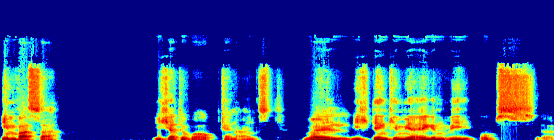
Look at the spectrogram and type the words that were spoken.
im Wasser, ich hatte überhaupt keine Angst, weil ich denke mir irgendwie, ob's äh,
